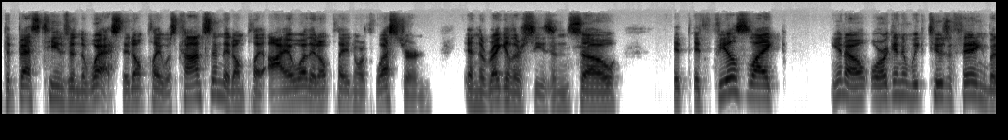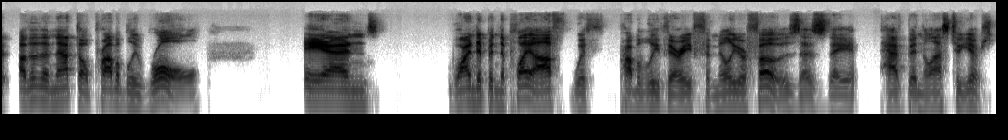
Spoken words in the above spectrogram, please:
the best teams in the West. They don't play Wisconsin. They don't play Iowa. They don't play Northwestern in the regular season. So it, it feels like, you know, Oregon in week two is a thing, but other than that, they'll probably roll. And wind up in the playoff with probably very familiar foes as they have been the last two years.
